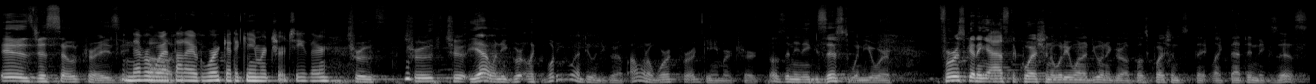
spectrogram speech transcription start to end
It is just so crazy. Never would Uh, have thought I would work at a gamer church either. Truth, truth, truth. Yeah, when you grow, like, what do you want to do when you grow up? I want to work for a gamer church. Those didn't even exist when you were first getting asked the question of what do you want to do when you grow up. Those questions, they, like, that didn't exist.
